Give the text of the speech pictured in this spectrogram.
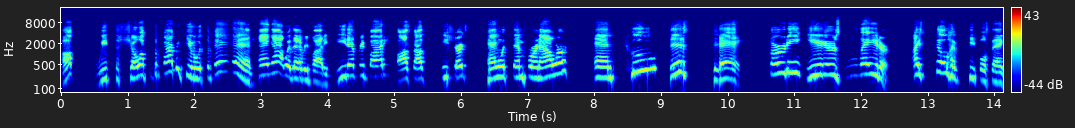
Oh, we show up at the barbecue with the van, hang out with everybody, meet everybody, toss out some t-shirts, hang with them for an hour. And to this day, 30 years later, I still have people saying,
